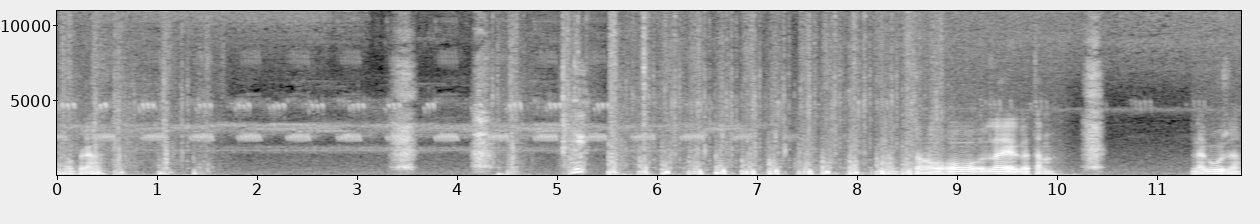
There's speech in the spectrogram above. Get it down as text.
Dobra. Tam to, o, leję go tam. Na górze.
